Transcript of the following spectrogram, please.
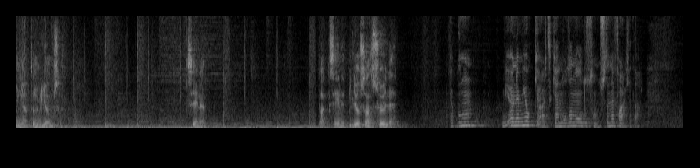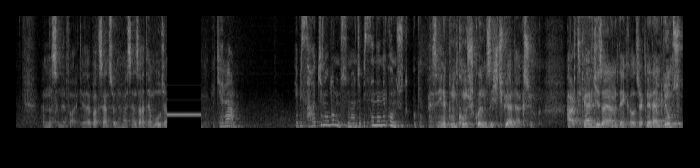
Kimin yaptığını biliyor musun? Zeynep. Bak Zeynep biliyorsan söyle. Ya bunun bir önemi yok ki artık. Yani olan oldu sonuçta. Ne fark eder? Ya nasıl ne fark eder? Bak sen söylemezsen zaten bulacağım. Ya Kerem, ya bir sakin olur musun önce? Biz seninle ne konuştuk bugün? Ya Zeynep bunun konuştuklarımızla hiçbir alakası yok. Artık herkes ayağını denk alacak. Neden biliyor musun?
